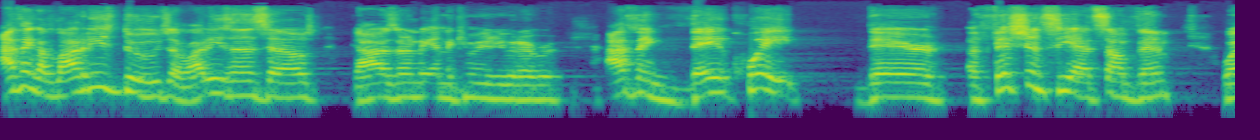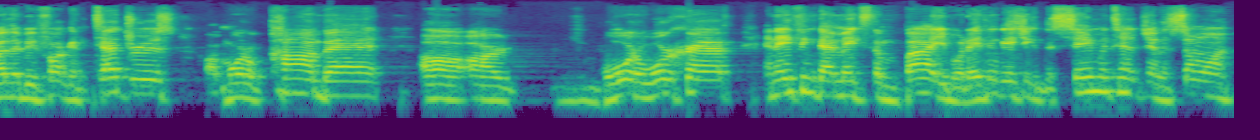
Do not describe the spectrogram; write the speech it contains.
I think a lot of these dudes, a lot of these incels, guys are in the, in the community, whatever. I think they equate their efficiency at something, whether it be fucking Tetris or Mortal Kombat or, or World of Warcraft, and they think that makes them valuable. They think they should get the same attention as someone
